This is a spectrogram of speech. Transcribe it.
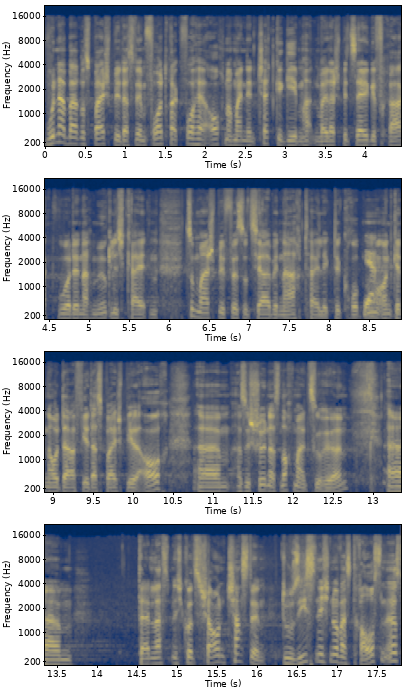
Wunderbares Beispiel, das wir im Vortrag vorher auch nochmal in den Chat gegeben hatten, weil da speziell gefragt wurde nach Möglichkeiten, zum Beispiel für sozial benachteiligte Gruppen. Ja. Und genau da fiel das Beispiel auch. Ähm, also schön, das nochmal zu hören. Dann lasst mich kurz schauen. Justin, du siehst nicht nur, was draußen ist,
